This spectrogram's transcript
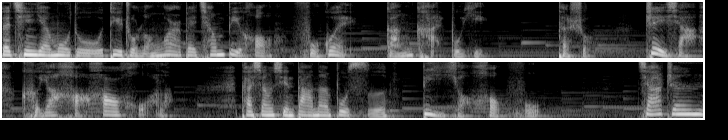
在亲眼目睹地主龙儿被枪毙后，福贵感慨不已。他说：“这下可要好好活了。”他相信大难不死，必有后福。家珍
